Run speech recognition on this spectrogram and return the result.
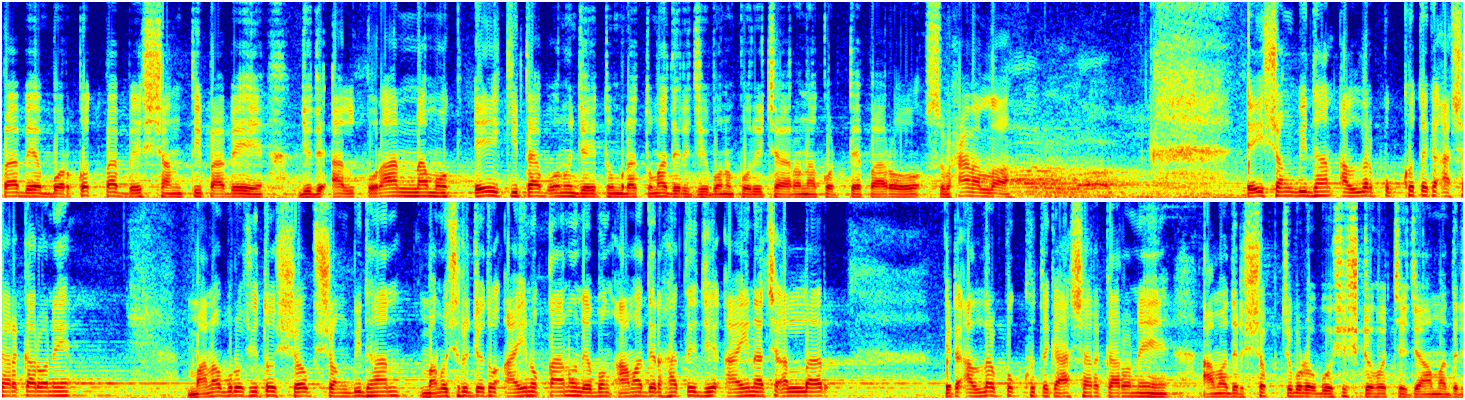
পাবে বরকত পাবে শান্তি পাবে। যদি আল কোরআন নামক এই কিতাব অনুযায়ী তোমরা তোমাদের জীবন পরিচালনা করতে পারো। সুবহানাল্লাহ। এই সংবিধান আল্লাহর পক্ষ থেকে আসার কারণে মানবরচিত সব সংবিধান, মানুষের যত আইন ও কানুন এবং আমাদের হাতে যে আইন আছে আল্লাহর, এটা আল্লাহর পক্ষ থেকে আসার কারণে আমাদের সবচেয়ে বড় বৈশিষ্ট্য হচ্ছে যে আমাদের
